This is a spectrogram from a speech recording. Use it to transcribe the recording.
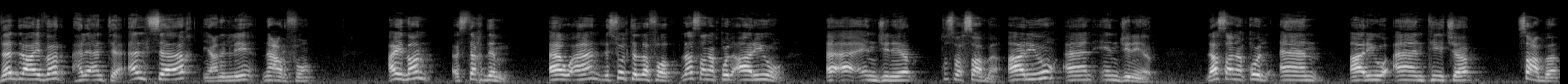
the driver هل أنت السائق يعني اللي نعرفه. أيضا أستخدم أو أن لسهولة اللفظ. لا Are you a, a engineer تصبح صعبة. Are you an engineer لا أن أقول an. Are you an teacher صعبة.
